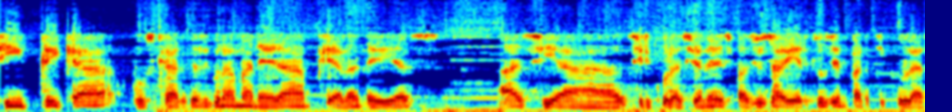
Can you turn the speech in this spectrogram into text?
sí implica buscar de alguna manera ampliar las medidas hacia circulación en espacios abiertos en particular.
